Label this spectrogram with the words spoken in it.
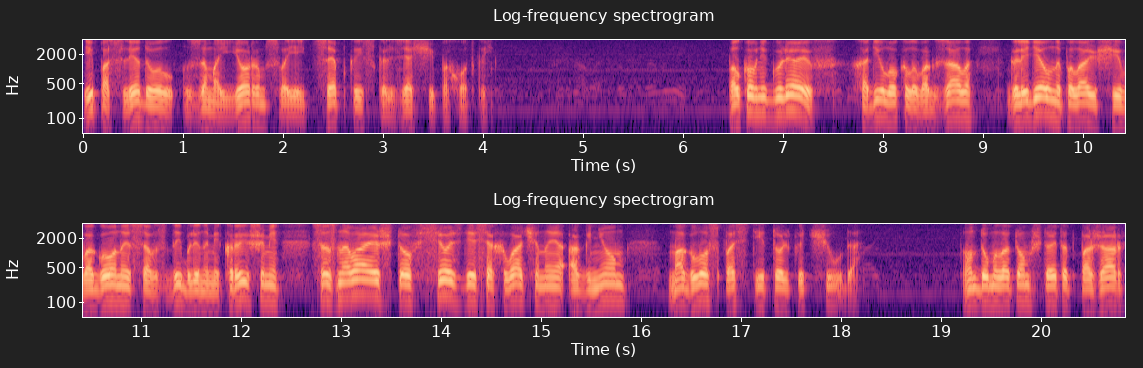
и последовал за майором своей цепкой скользящей походкой. Полковник Гуляев ходил около вокзала, глядел на пылающие вагоны со вздыбленными крышами, сознавая, что все здесь, охваченное огнем, могло спасти только чудо. Он думал о том, что этот пожар,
